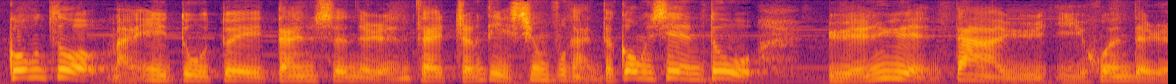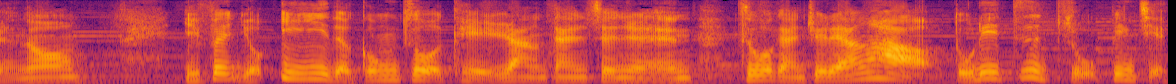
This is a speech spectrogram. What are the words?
工作满意度对单身的人在整体幸福感的贡献度远远大于已婚的人哦。一份有意义的工作可以让单身人自我感觉良好、独立自主，并且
